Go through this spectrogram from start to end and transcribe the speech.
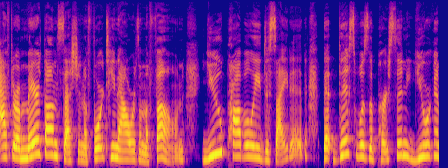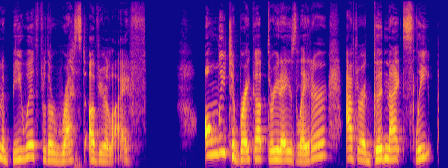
After a marathon session of 14 hours on the phone, you probably decided that this was the person you were going to be with for the rest of your life only to break up three days later after a good night's sleep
